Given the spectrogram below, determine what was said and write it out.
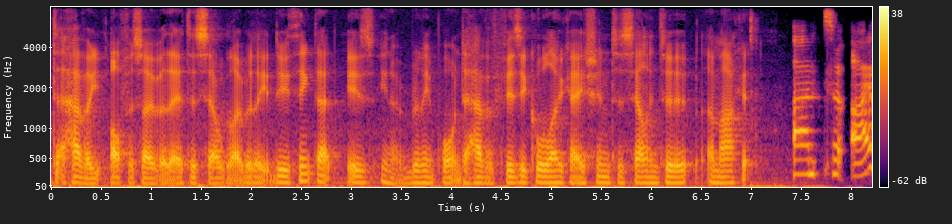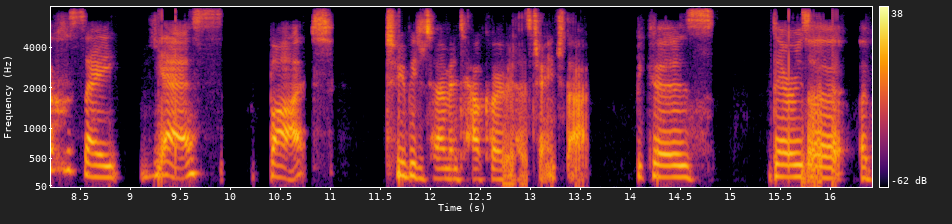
to have an office over there to sell globally. Do you think that is you know really important to have a physical location to sell into a market? Um, so I will say yes, but to be determined how COVID has changed that because there is a, a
